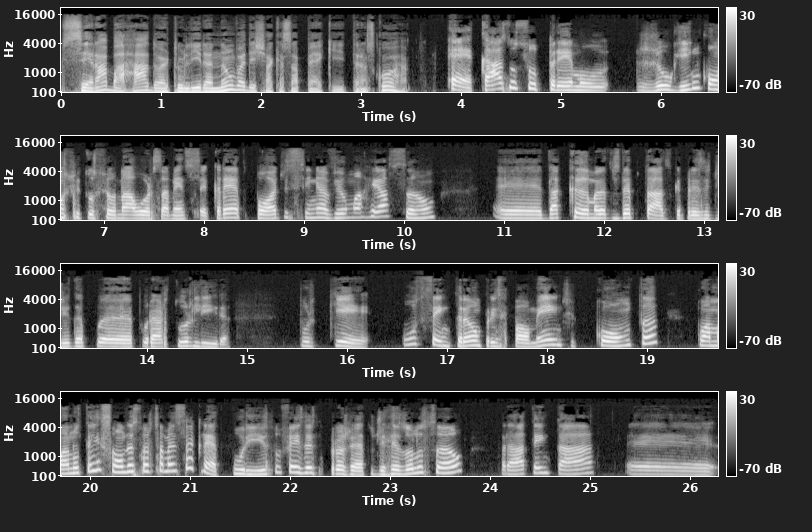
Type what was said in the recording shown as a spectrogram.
será barrada? O Arthur Lira não vai deixar que essa PEC transcorra? É, caso o Supremo julgue inconstitucional o orçamento secreto, pode sim haver uma reação é, da Câmara dos Deputados, que é presidida é, por Arthur Lira. Porque o Centrão, principalmente, conta com a manutenção desse orçamento secreto. Por isso, fez esse projeto de resolução para tentar é,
